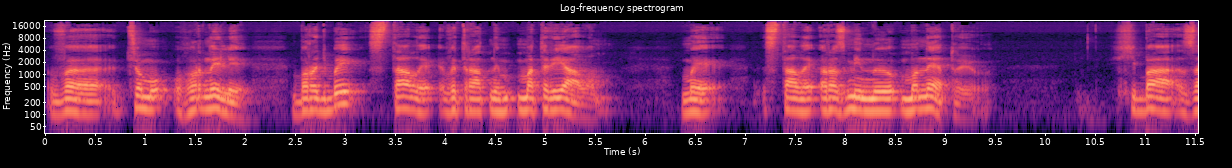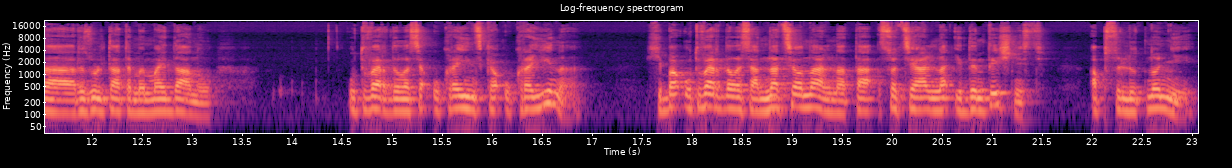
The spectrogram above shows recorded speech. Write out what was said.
в цьому горнилі боротьби стали витратним матеріалом. Ми стали розмінною монетою. Хіба за результатами Майдану утвердилася українська Україна? Хіба утвердилася національна та соціальна ідентичність? Абсолютно ні.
